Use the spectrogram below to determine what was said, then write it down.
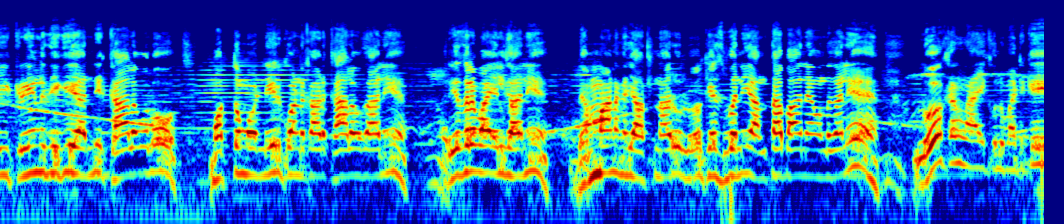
ఈ క్రెయిన్లు దిగి అన్ని కాలువలు మొత్తం నీరు కొండ కాడ కాలువ కానీ రిజర్వాయర్లు కానీ బ్రహ్మాండంగా చేస్తున్నారు. లోకేష్ పని అంతా బాగానే ఉంది కానీ లోకల్ నాయకులు మటుకి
